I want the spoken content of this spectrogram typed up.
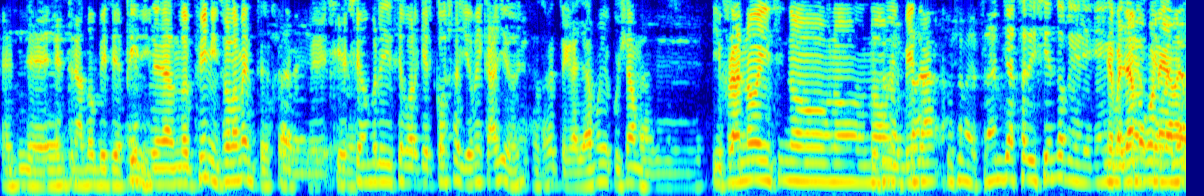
¿Eh? En- entrenando en bici spinning. Entrenando spinning solamente. o sea, que si ese hombre dice cualquier cosa, yo me callo, ¿eh? Exactamente, callamos y escuchamos. O sea, que- Y Fran insi- no, no, nos Escúchame, invita. Fran, escúchame, Fran ya está diciendo que, Que vayamos con él a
